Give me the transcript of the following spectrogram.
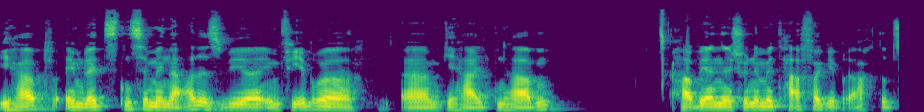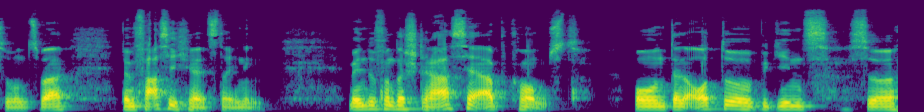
Ich habe im letzten Seminar, das wir im Februar ähm, gehalten haben, habe ich eine schöne Metapher gebracht dazu, und zwar beim Fahrsicherheitstraining. Wenn du von der Straße abkommst und dein Auto beginnt so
